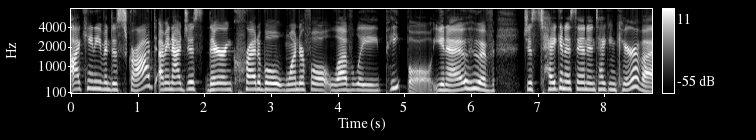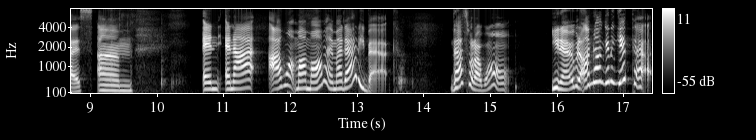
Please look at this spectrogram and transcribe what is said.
I can't even describe. I mean, I just, they're incredible, wonderful, lovely people, you know, who have just taken us in and taken care of us. Um, and and I I want my mama and my daddy back. That's what I want. You know, but I'm not going to get that.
